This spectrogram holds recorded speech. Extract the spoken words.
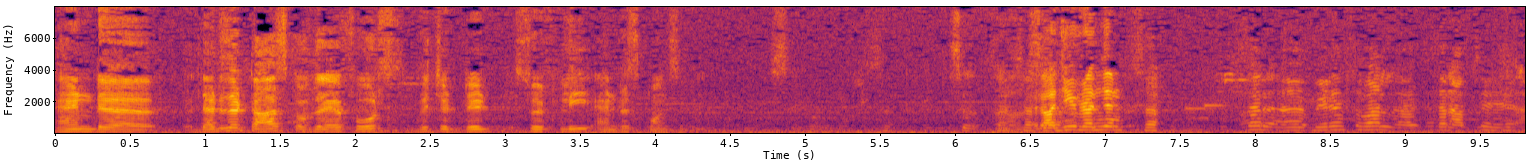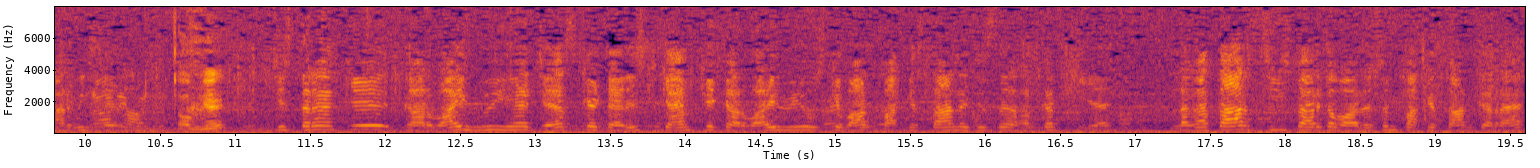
And uh, that is a task of the Air Force, which it did swiftly and responsibly. Rajiv Ranjan. Sir मेरा सवाल सर आपसे है आर्मी के Okay. जिस तरह के कार्रवाई हुई है जैस के टेररिस्ट कैंप की कार्रवाई हुई उसके बाद पाकिस्तान ने जिस तरह हरकत की है लगातार सीज फायर का वायोलेशन पाकिस्तान कर रहा है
